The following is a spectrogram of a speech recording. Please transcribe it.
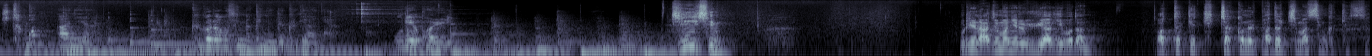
주차권? 아니야. 그거라고 생각했는데 그게 아니야. 우리의 권리. 진심. 우린 아주머니를 위하기보단 어떻게 주차권을 받을지만 생각했어.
